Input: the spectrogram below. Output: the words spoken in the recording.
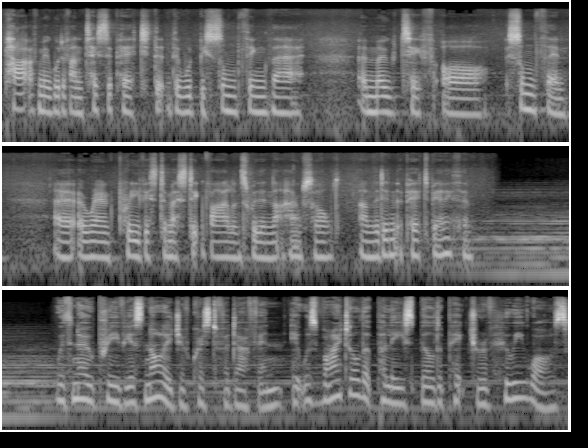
Part of me would have anticipated that there would be something there, a motive or something uh, around previous domestic violence within that household, and there didn't appear to be anything. With no previous knowledge of Christopher Daffin, it was vital that police build a picture of who he was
